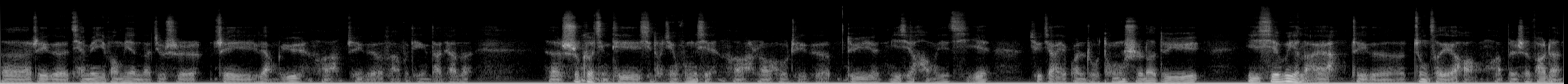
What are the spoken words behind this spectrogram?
呃，这个前面一方面呢，就是这两个月啊，这个反复提醒大家呢，呃，时刻警惕系统性风险啊，然后这个对于一些行业企业去加以关注，同时呢，对于一些未来啊，这个政策也好啊，本身发展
